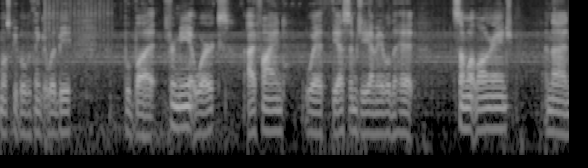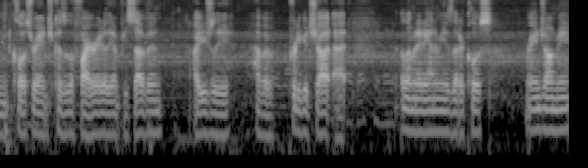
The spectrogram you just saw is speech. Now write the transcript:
most people would think it would be. But for me, it works. I find with the SMG, I'm able to hit somewhat long range and then close range because of the fire rate of the MP7. I usually have a pretty good shot at eliminating enemies that are close range on me.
